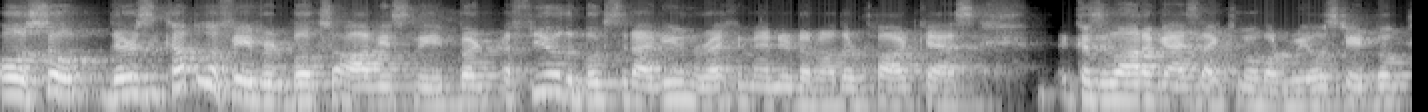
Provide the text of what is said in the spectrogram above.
Oh, so there's a couple of favorite books, obviously, but a few of the books that I've even recommended on other podcasts, because a lot of guys like to know about real estate book.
